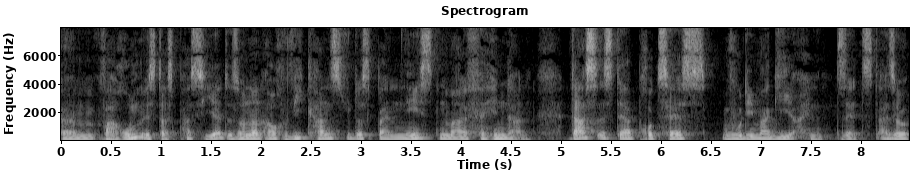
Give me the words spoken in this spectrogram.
ähm, warum ist das passiert, sondern auch, wie kannst du das beim nächsten Mal verhindern. Das ist der Prozess, wo die Magie einsetzt. Also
